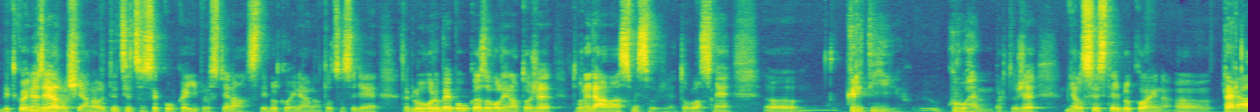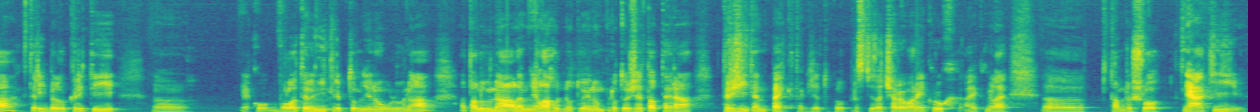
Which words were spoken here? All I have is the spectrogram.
bitcoineři a další analytici, co se koukají prostě na stablecoiny a na to, co se děje, tak dlouhodobě poukazovali na to, že to nedává smysl, že je to vlastně uh, krytý kruhem, protože měl si stablecoin uh, Terra, který byl krytý uh, jako volatilní kryptoměnou Luna a ta Luna ale měla hodnotu jenom proto, že ta Terra drží ten pek, takže to byl prostě začarovaný kruh a jakmile uh, tam došlo k nějaký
